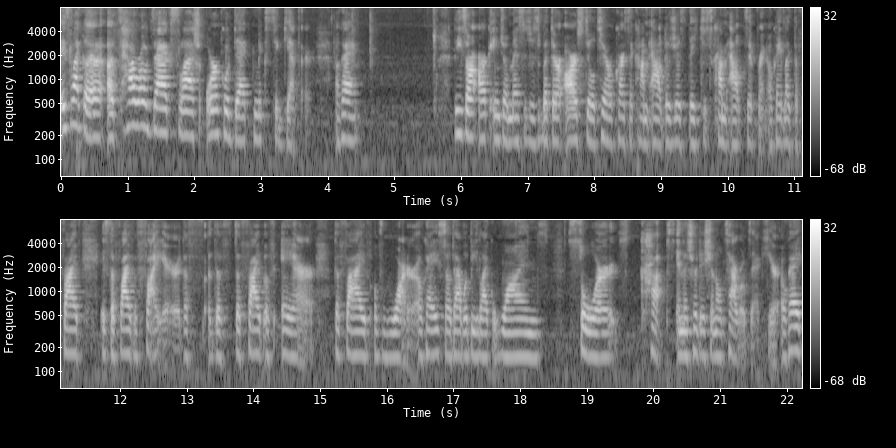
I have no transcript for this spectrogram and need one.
it's like a, a tarot deck slash oracle deck mixed together, okay? these are archangel messages but there are still tarot cards that come out. They're just they just come out different okay? Like the five is the five of fire the the, the five of air the five of water okay? So that would be like wands swords cups in the traditional tarot deck here okay?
